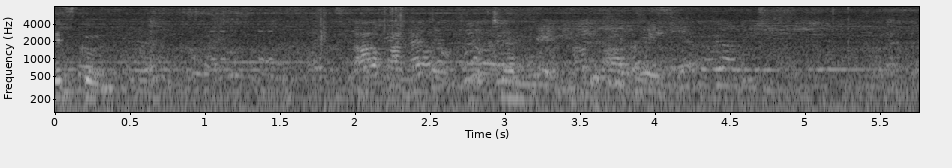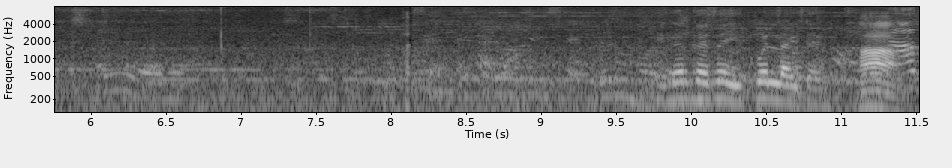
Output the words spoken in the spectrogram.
It's good. इधर कैसा इक्वल लाइट है। हाँ।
